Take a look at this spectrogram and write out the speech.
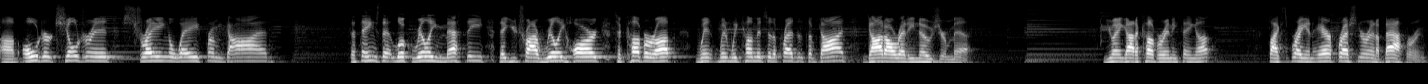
um, older children straying away from God the things that look really messy, that you try really hard to cover up when, when we come into the presence of God, God already knows your mess. You ain't got to cover anything up. It's like spraying air freshener in a bathroom.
